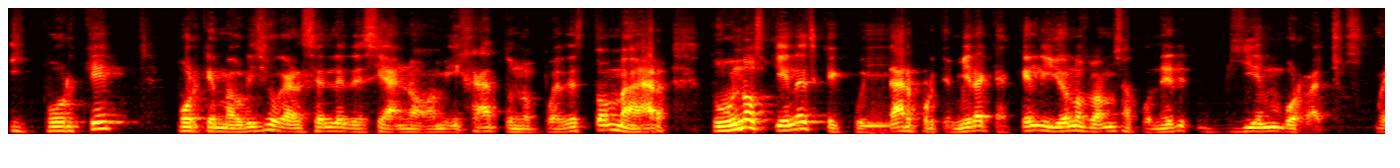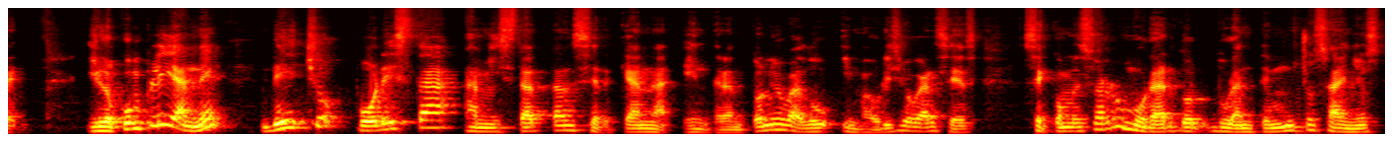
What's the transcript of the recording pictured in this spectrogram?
¿Y por qué? porque Mauricio Garcés le decía, no, mi hija, tú no puedes tomar, tú nos tienes que cuidar, porque mira que aquel y yo nos vamos a poner bien borrachos. Bueno, y lo cumplían, ¿eh? De hecho, por esta amistad tan cercana entre Antonio Badú y Mauricio Garcés, se comenzó a rumorar durante muchos años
